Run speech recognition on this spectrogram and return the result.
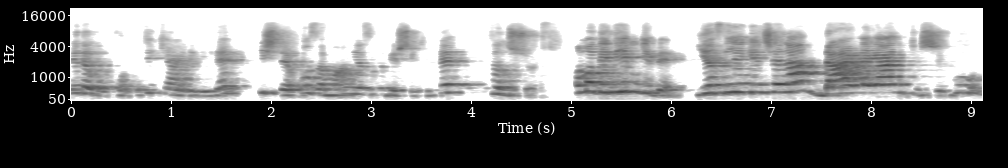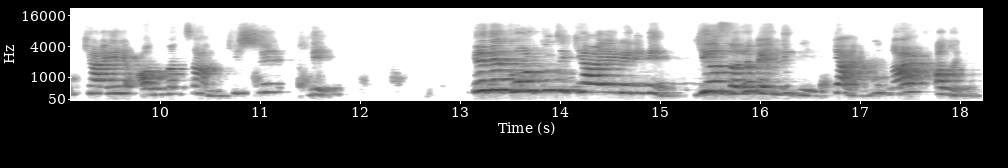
Dede Korkut hikayeleriyle işte o zaman yazılı bir şekilde tanışıyoruz. Ama dediğim gibi yazıya geçiren, derleyen kişi, bu hikayeyi anlatan kişi değil. Dede Korkut hikayelerinin yazarı belli değil. Yani bunlar anonim.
